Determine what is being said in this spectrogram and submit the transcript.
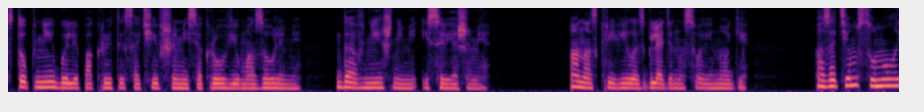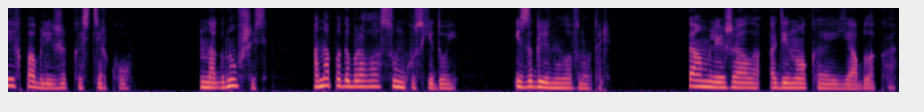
Ступни были покрыты сочившимися кровью мозолями, давнишними и свежими. Она скривилась, глядя на свои ноги, а затем сунула их поближе к костерку. Нагнувшись, она подобрала сумку с едой и заглянула внутрь. Там лежало одинокое яблоко.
